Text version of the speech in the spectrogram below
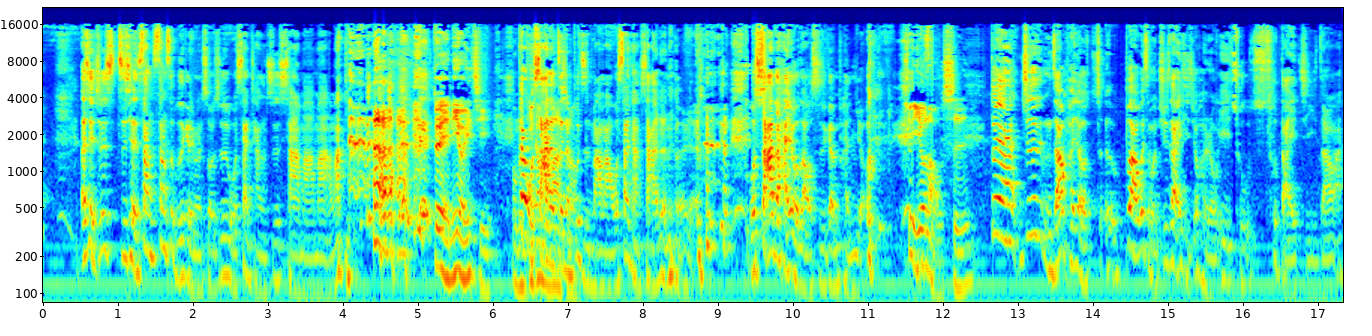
而且就是之前上上次不是跟你们说，就是我擅长是杀妈妈吗？对你有一集，我但我杀的真的不止妈妈，我擅长杀任何人，我杀的还有老师跟朋友。所以也有老师，对啊，就是你知道朋友，呃，不知道为什么聚在一起就很容易出出歹机，你知道吗？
